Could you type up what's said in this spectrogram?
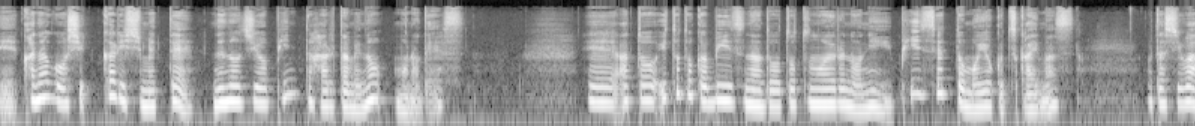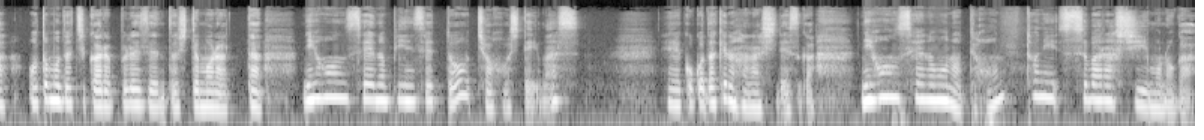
え金具をしっかり締めて布地をピンと貼るためのものです。えあと糸とかビーズなどを整えるのにピンセットもよく使います。私はお友達からプレゼントしてもらった日本製のピンセットを重宝しています。えー、ここだけの話ですが日本製のものって本当に素晴らしいものが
